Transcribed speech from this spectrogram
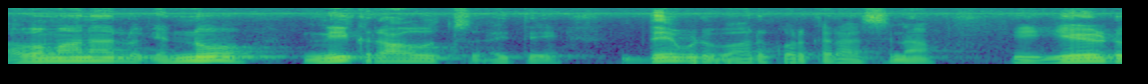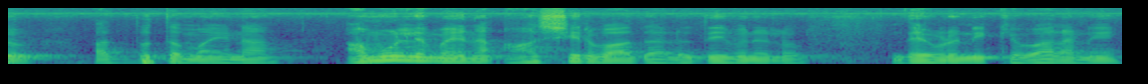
అవమానాలు ఎన్నో నీకు రావచ్చు. అయితే దేవుడు వారి కొరకు రాసిన ఈ ఏడు అద్భుతమైన అమూల్యమైన ఆశీర్వాదాలు దీవెనలు దేవుడు నీకు ఇవ్వాలని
